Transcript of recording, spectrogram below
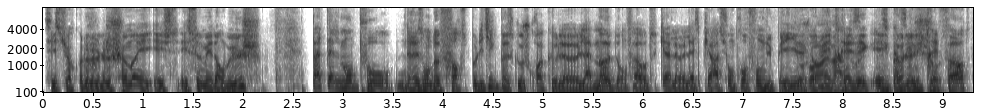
c'est sûr que le, chemin est, semé d'embûches. Pas tellement pour des raisons de force politique, parce que je crois que la mode, enfin en tout cas l'aspiration profonde du pays aujourd'hui est très écologique, très forte.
